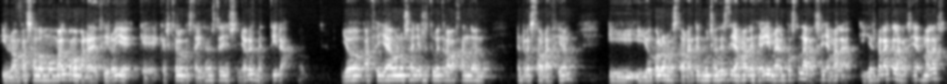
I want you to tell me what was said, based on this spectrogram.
y, lo han pasado muy mal como para decir, oye, que, que, es que lo que está diciendo este señor es mentira. ¿no? Yo hace ya unos años estuve trabajando en, restauración y, yo con los restaurantes muchas veces te llaman y decía, oye, me han puesto una reseña mala. Y es verdad que las reseñas malas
